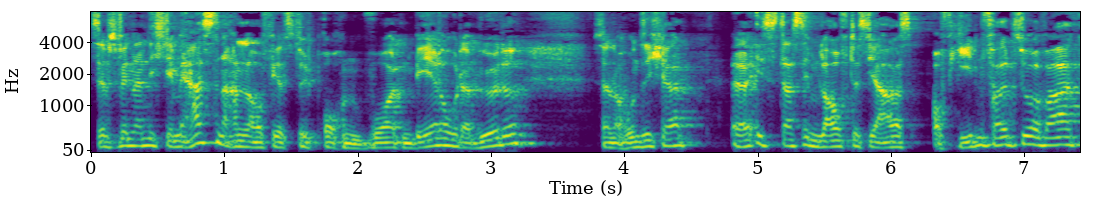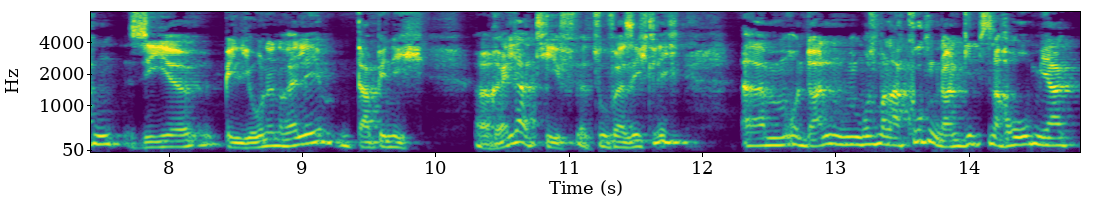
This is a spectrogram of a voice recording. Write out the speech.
selbst wenn er nicht im ersten Anlauf jetzt durchbrochen worden wäre oder würde, ist ja noch unsicher, äh, ist das im Lauf des Jahres auf jeden Fall zu erwarten. Siehe Billionenrallye, da bin ich relativ zuversichtlich. Ähm, und dann muss man nach gucken, dann gibt's nach oben ja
